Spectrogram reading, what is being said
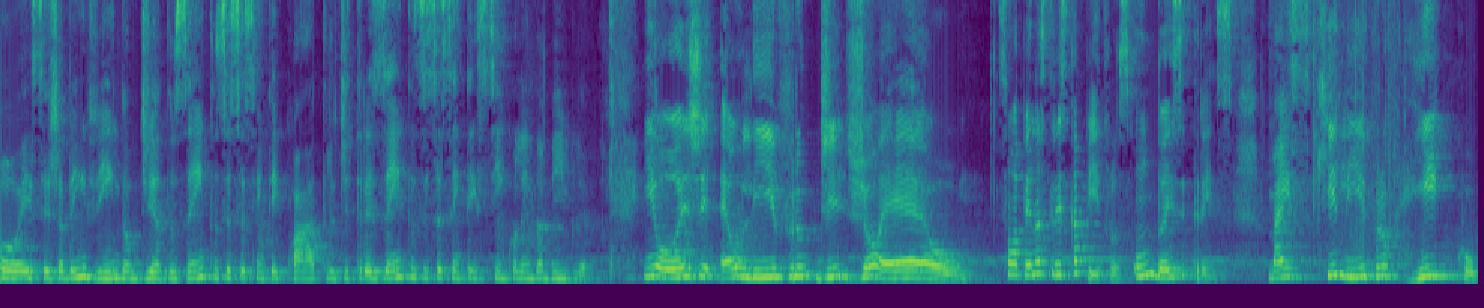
Oi, seja bem-vindo ao dia 264 de 365 lendo a Bíblia. E hoje é o livro de Joel. São apenas três capítulos, um, dois e três. Mas que livro rico,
